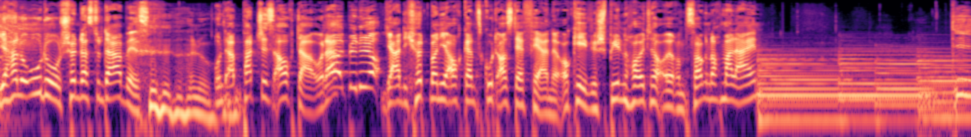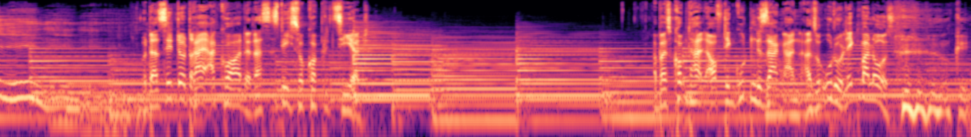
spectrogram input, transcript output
Ja, hallo Udo, schön, dass du da bist. Hallo. Und Apache ist auch da, oder? Ja, ich bin hier. Ja, dich hört man ja auch ganz gut aus der Ferne. Okay, wir spielen heute euren Song nochmal ein. Und das sind nur drei Akkorde, das ist nicht so kompliziert. Aber es kommt halt auf den guten Gesang an. Also Udo, leg mal los. Okay.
